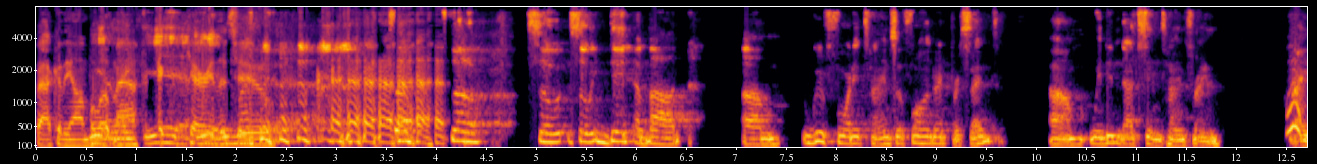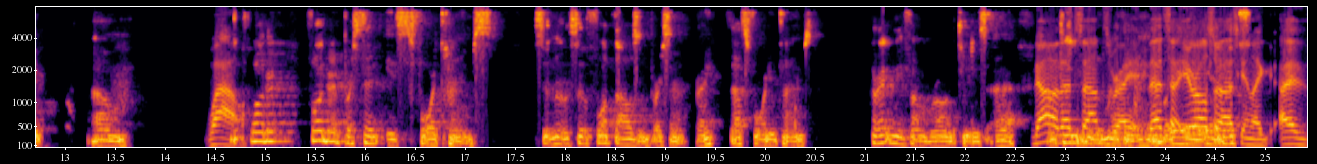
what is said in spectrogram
back of the envelope yeah, math. Like, yeah, carry yeah, the two. so, so so so we did about um, we grew 40 times, so 400%. um, within that same time frame. Right. Um, wow. 400 percent is four times. So no, so four thousand percent, right? That's forty times. Correct me if I'm wrong, please. Uh, no, that sounds right. That's you're yeah, also yeah, asking like I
